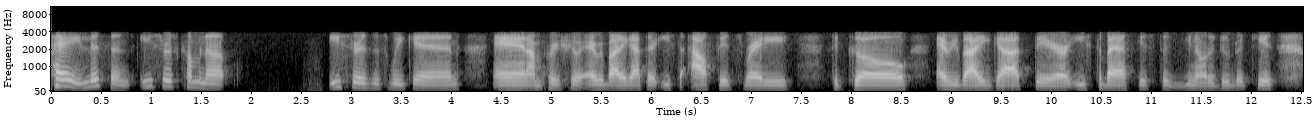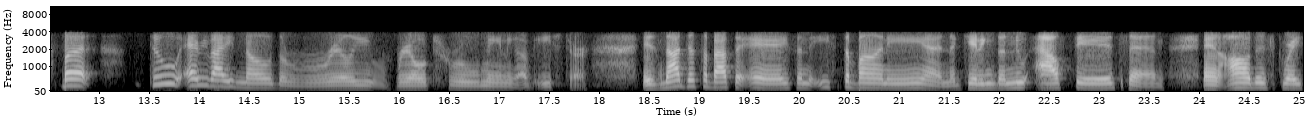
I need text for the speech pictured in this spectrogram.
Hey, listen, Easter is coming up. Easter is this weekend, and I'm pretty sure everybody got their Easter outfits ready to go. Everybody got their Easter baskets to you know to do the kids, but do everybody know the really real true meaning of Easter? It's not just about the eggs and the Easter bunny and getting the new outfits and and all this great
